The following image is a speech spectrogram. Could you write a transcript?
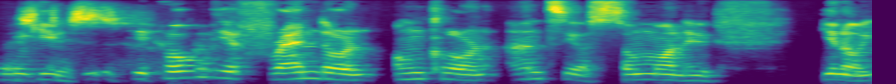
You, just... You're talking to your friend or an uncle or an auntie or someone who, you know,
